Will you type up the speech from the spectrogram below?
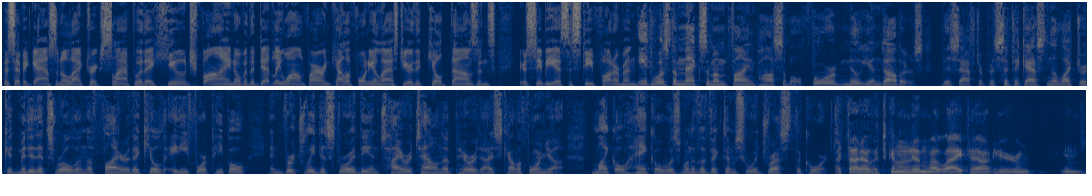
Pacific Gas and Electric slapped with a huge fine over the deadly wildfire in California last year that killed thousands. Here's CBS's Steve Futterman. It was the maximum fine possible, $4 million. This after Pacific Gas and Electric admitted its role in the fire that killed 84 people and virtually destroyed the entire town of Paradise, California. Michael Hankel was one of the victims who addressed the court. I thought I was going to live my life out here in in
